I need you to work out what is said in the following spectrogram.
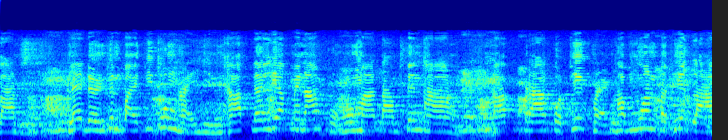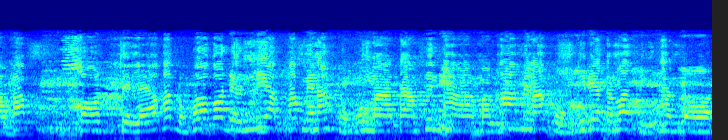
ซัน และเดินขึ้นไปที่ทุ่งไหหินครับ และเลียบแม่น้ำโขงลงมาตามเส้นทางครับ ปรากฏที่แขวงคำม่วนประเทศลาวครับพอเสร็จแล้วครับหลวงพ่อก็เดินเลียบครับแม่น้ำโขงลงมาตามเส้นทางมาข้ามแม่น้ำโขงที่เรียกกันว่าสีทันดอน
